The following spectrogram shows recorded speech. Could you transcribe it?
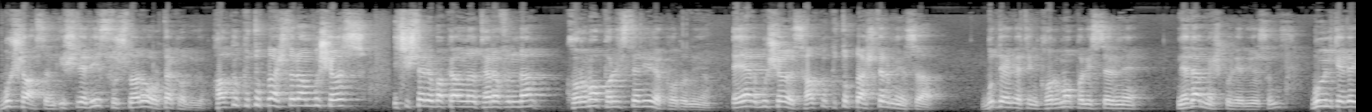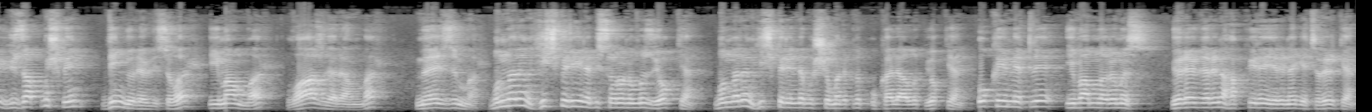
bu şahsın işlediği suçlara ortak oluyor. Halkı kutuplaştıran bu şahıs İçişleri Bakanlığı tarafından koruma polisleriyle korunuyor. Eğer bu şahıs halkı kutuplaştırmıyorsa bu devletin koruma polislerini neden meşgul ediyorsunuz? Bu ülkede 160 bin din görevlisi var, imam var, vaaz veren var, müezzin var. Bunların hiçbiriyle bir sorunumuz yokken, bunların hiçbirinde bu şımarıklık, ukalalık yokken, o kıymetli imamlarımız görevlerini hakkıyla yerine getirirken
